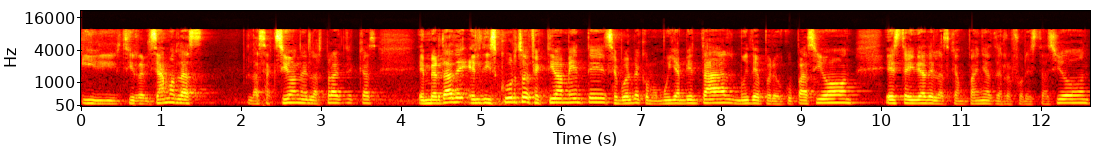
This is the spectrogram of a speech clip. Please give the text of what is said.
y si revisamos las, las acciones, las prácticas, en verdad el discurso efectivamente se vuelve como muy ambiental, muy de preocupación, esta idea de las campañas de reforestación,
